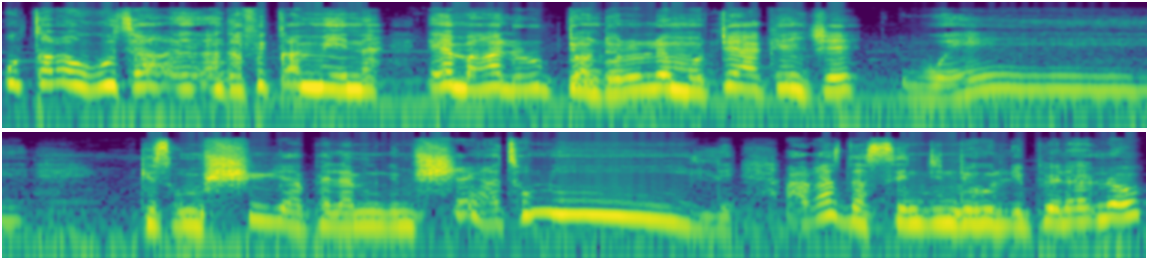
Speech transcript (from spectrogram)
Ucabanga ukuthi a- angafica mina ehamba ngalolu dondolo lwemoto yakhe nje? We. Ngizomshiya phela mina ngimshiya ngathi umile. Akazi nasendinduli phela lo.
